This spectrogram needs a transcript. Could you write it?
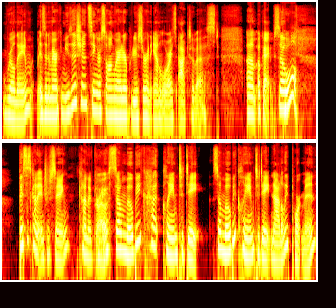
real name is an American musician, singer, songwriter, producer, and animal rights activist. Um, okay. So Cool. this is kind of interesting, kind of Okay. gross. So Moby cut claimed to date. So Moby claimed to date Natalie Portman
